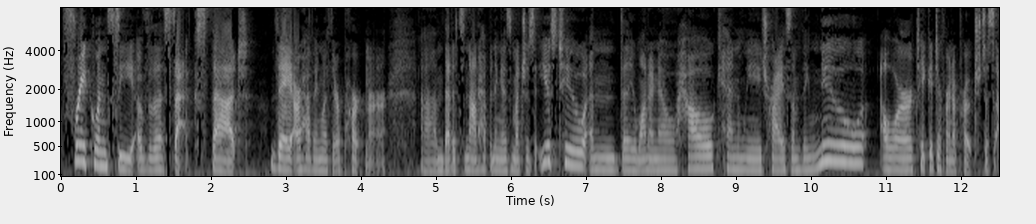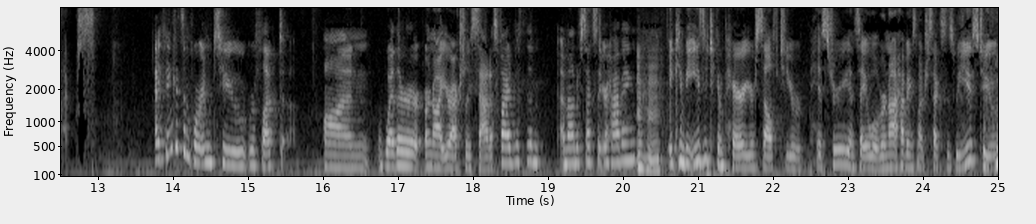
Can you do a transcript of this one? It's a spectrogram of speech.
frequency of the sex that they are having with their partner. Um, that it's not happening as much as it used to, and they want to know how can we try something new or take a different approach to sex. I think it's important to reflect on whether or not you're actually satisfied with the amount of sex that you're having. Mm-hmm. It can be easy to compare yourself to your history and say, well, we're not having as much sex as we used to.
